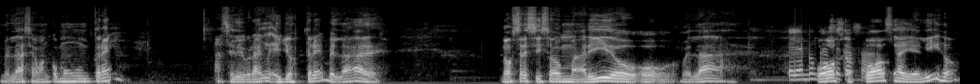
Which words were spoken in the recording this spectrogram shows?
¿verdad? Se van como en un tren a celebrar ellos tres, ¿verdad? no sé si son marido o, ¿verdad? Ella nunca Esposa, se esposa y el hijo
